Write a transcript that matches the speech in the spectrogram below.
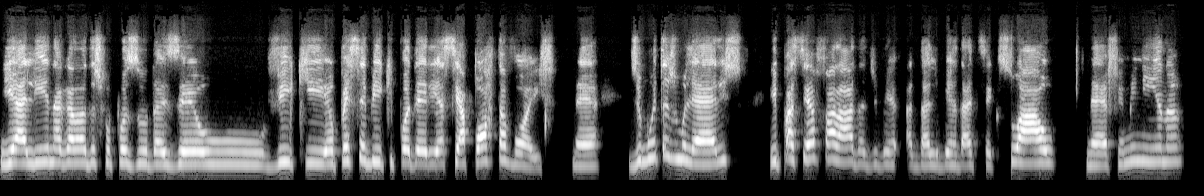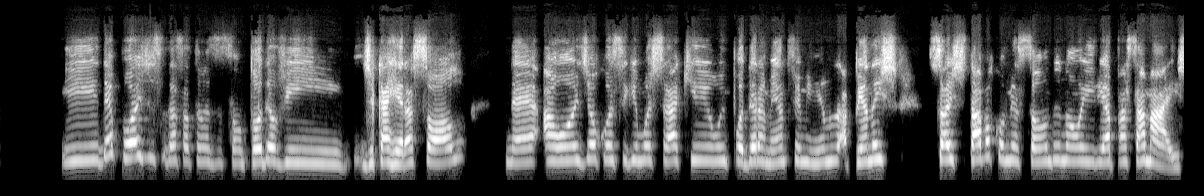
e ali na Gala dos Popozudas eu vi que eu percebi que poderia ser a porta-voz, né? De muitas mulheres e passei a falar da, da liberdade sexual, né, feminina. E depois disso, dessa transição toda, eu vim de carreira solo, né, aonde eu consegui mostrar que o empoderamento feminino apenas só estava começando e não iria passar mais.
